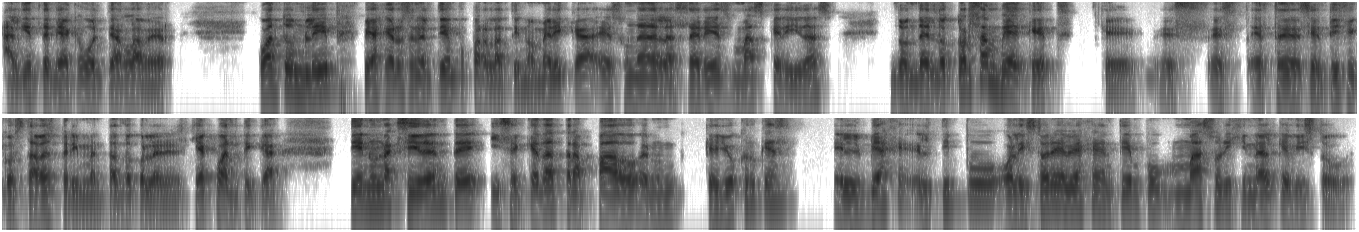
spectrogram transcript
alguien tenía que voltearla a ver. Quantum Leap, Viajeros en el Tiempo para Latinoamérica, es una de las series más queridas, donde el doctor Sam Beckett, que es, este científico estaba experimentando con la energía cuántica, tiene un accidente y se queda atrapado en un, que yo creo que es el viaje, el tipo o la historia de viaje en tiempo más original que he visto,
